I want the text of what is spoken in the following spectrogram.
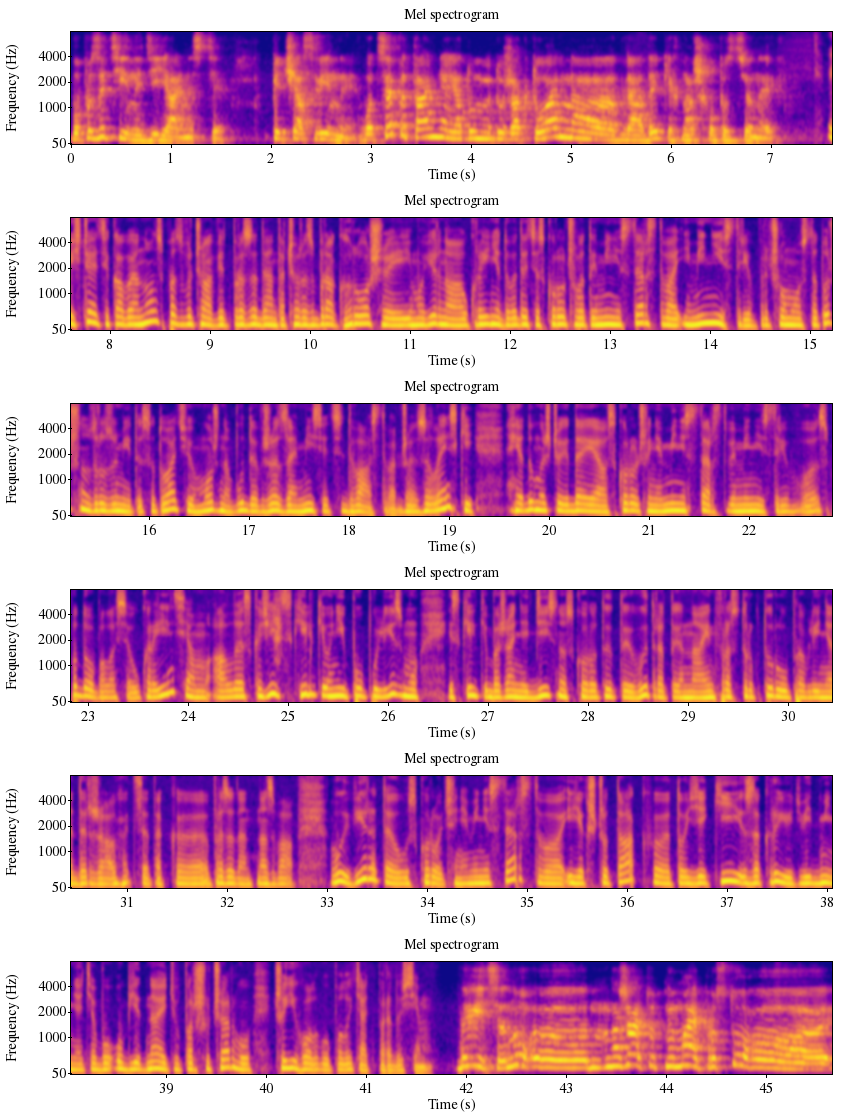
в опозиційній діяльності. Під час війни, оце питання, я думаю, дуже актуальне для деяких наших опозиціонерів. І ще цікавий анонс прозвучав від президента через брак грошей. Ймовірно, Україні доведеться скорочувати міністерства і міністрів. Причому остаточно зрозуміти ситуацію можна буде вже за місяць-два. Стверджує Зеленський. Я думаю, що ідея скорочення міністерств і міністрів сподобалася українцям. Але скажіть, скільки у ній популізму і скільки бажання дійсно скоротити витрати на інфраструктуру управління держави? Це так е, президент назвав. Ви вірите у скорочення міністерства? І якщо так, то які закриті закриють, відмінять або об'єднають у першу чергу, чиї голови полетять передусім? Дивіться, ну е, на жаль, тут немає простого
